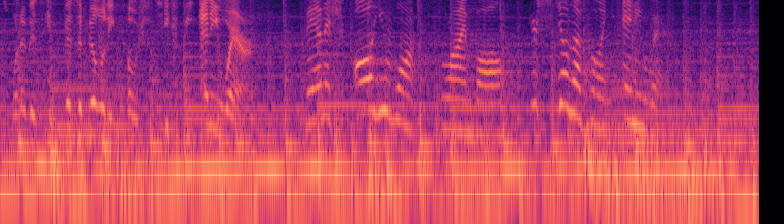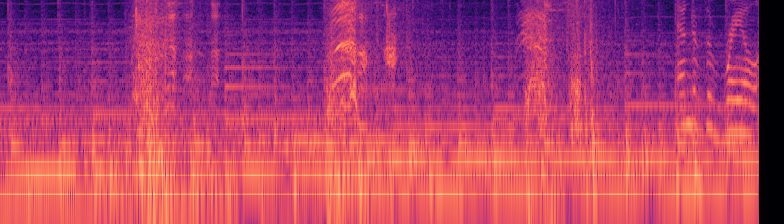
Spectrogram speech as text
It's one of his invisibility potions. He could be anywhere. Vanish all you want, slime ball. You're still not going anywhere. End of the rail,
